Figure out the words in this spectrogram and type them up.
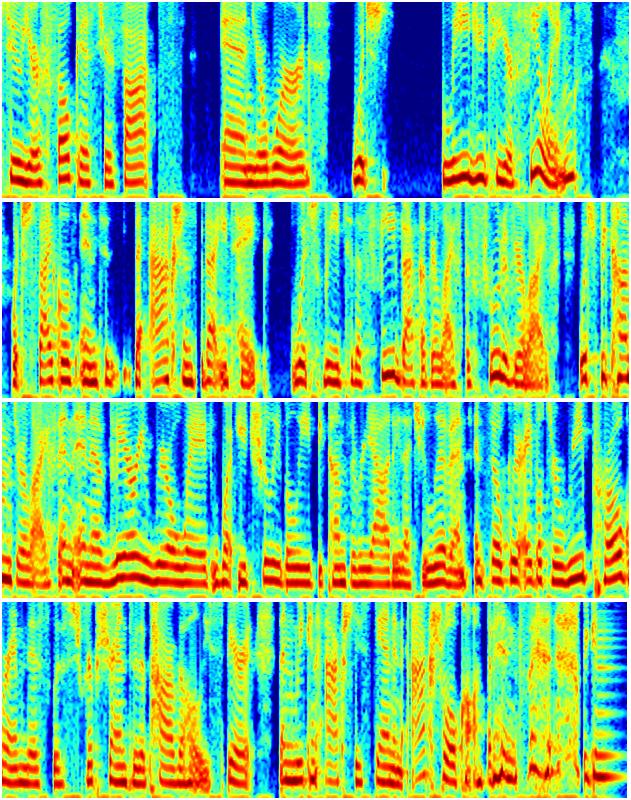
to your focus, your thoughts and your words, which lead you to your feelings, which cycles into the actions that you take which lead to the feedback of your life, the fruit of your life, which becomes your life. And in a very real way, what you truly believe becomes a reality that you live in. And so, if we're able to reprogram this with scripture and through the power of the Holy Spirit, then we can actually stand in actual confidence. we can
